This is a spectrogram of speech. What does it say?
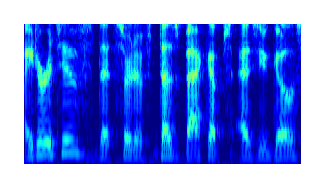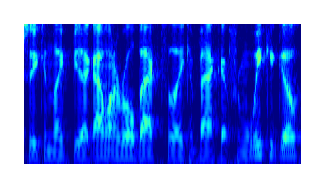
iterative that sort of does backups as you go, so you can like be like, I want to roll back to like a backup from a week ago.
